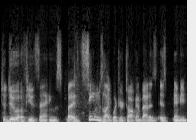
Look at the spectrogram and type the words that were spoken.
to do a few things but it seems like what you're talking about is, is maybe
